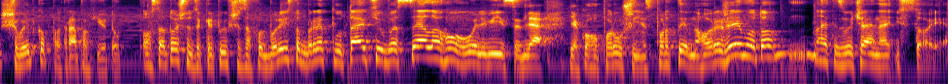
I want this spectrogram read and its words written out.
швидко потрапив в YouTube, остаточно закріпивши за футболістом репутацію веселого гольвіси, для якого порушення спортивного режиму, то знаєте, звичайна історія.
